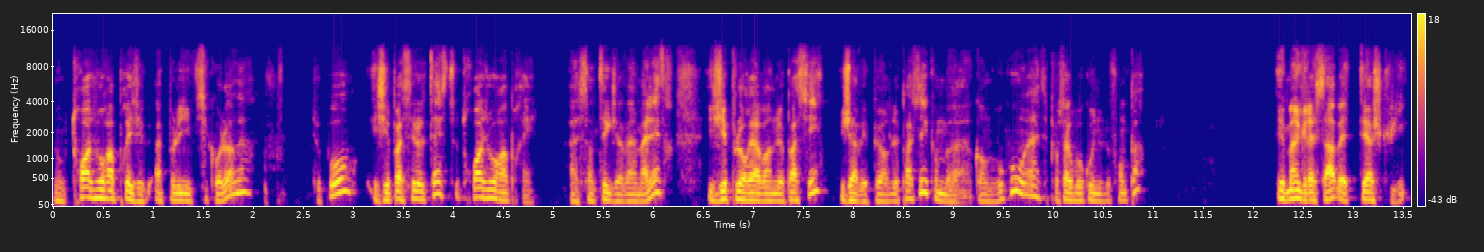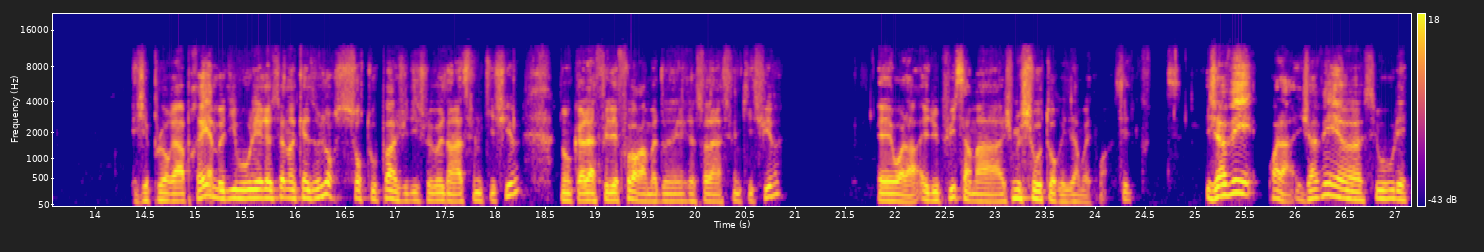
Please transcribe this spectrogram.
Donc, trois jours après, j'ai appelé une psychologue et j'ai passé le test trois jours après. Elle sentait que j'avais un mal-être, j'ai pleuré avant de le passer. J'avais peur de le passer, comme, euh, beaucoup, hein. c'est pour ça que beaucoup ne le font pas. Et malgré ça, ben, THQI. Et j'ai pleuré après. Elle me dit, vous voulez rester dans 15 jours? Surtout pas. J'ai dit, je le veux dans la semaine qui suit. Donc, elle a fait l'effort, elle m'a donné les résultats dans la semaine qui suit. Et voilà. Et depuis, ça m'a, je me suis autorisé à mettre moi. J'avais, voilà, j'avais, euh, si vous voulez,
